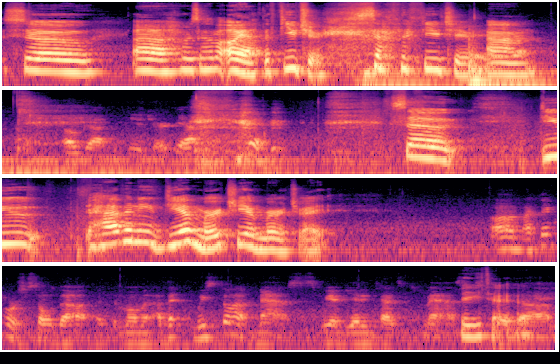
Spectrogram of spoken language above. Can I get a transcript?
so uh, what was I talking about? Oh yeah, the future. so the future. Um. oh god, the future. Yeah. So, do you have any? Do you have merch? You have merch, right? um, I think we're sold out at the moment. I think we still have masks. We have Yeti Tactics masks. Yeti but, um,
